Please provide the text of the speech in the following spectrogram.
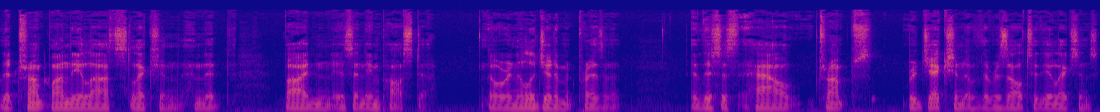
that Trump won the last election and that Biden is an impostor or an illegitimate president. This is how Trump's rejection of the results of the elections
